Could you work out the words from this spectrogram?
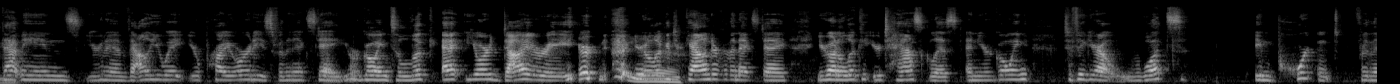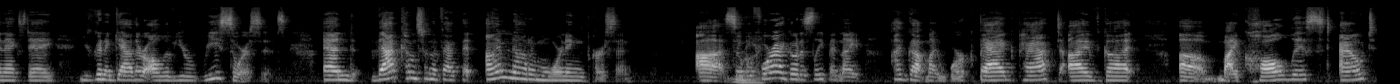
That means you're going to evaluate your priorities for the next day. You're going to look at your diary. You're, you're going to look at your calendar for the next day. You're going to look at your task list and you're going to figure out what's important for the next day. You're going to gather all of your resources. And that comes from the fact that I'm not a morning person. Uh, so Right. before I go to sleep at night, I've got my work bag packed. I've got um, my call list out.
